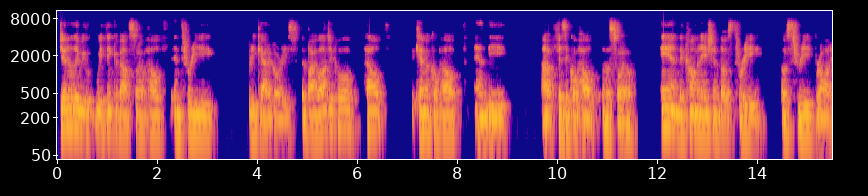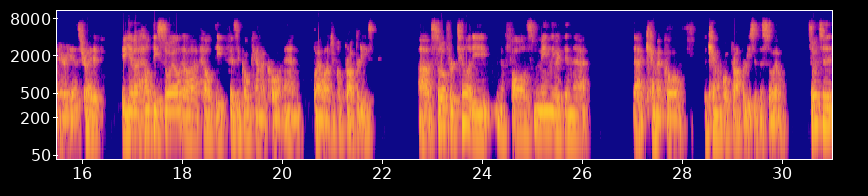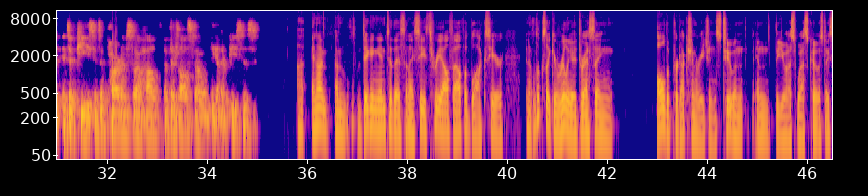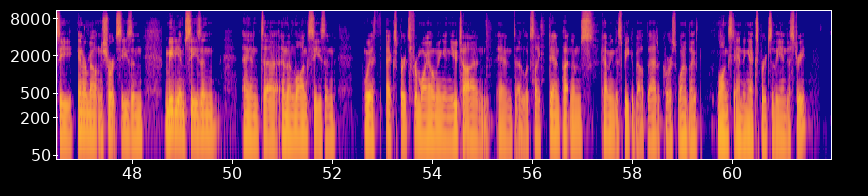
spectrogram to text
generally we, we think about soil health in three three categories the biological health the chemical health and the uh, physical health of the soil and the combination of those three those three broad areas right if, if you have a healthy soil it'll have healthy physical chemical and biological properties uh, soil fertility you know, falls mainly within that that chemical the chemical properties of the soil. So it's a it's a piece, it's a part of soil health, but there's also the other pieces. Uh, and I'm I'm digging into this, and I see three alfalfa blocks here, and it looks like you're really addressing all the production regions too in in the U.S. West Coast. I see intermountain short season, medium season, and uh, and then long season with experts from Wyoming and Utah, and and uh, looks like Dan Putnam's coming to speak about that. Of course, one of the longstanding experts of the industry.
